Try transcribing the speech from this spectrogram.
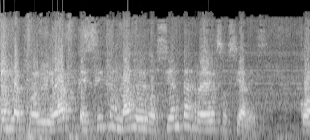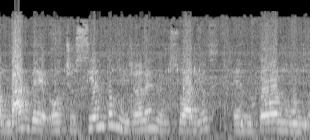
En la actualidad existen más de 200 redes sociales, con más de 800 millones de usuarios en todo el mundo,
